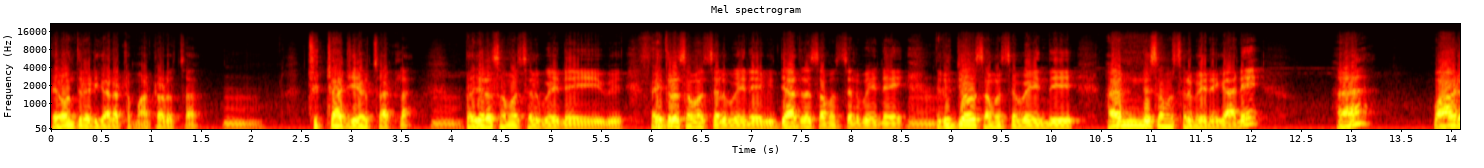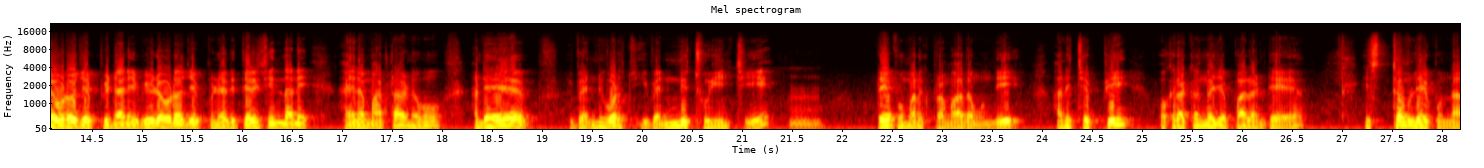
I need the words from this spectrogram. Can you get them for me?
రేవంత్ రెడ్డి గారు అట్లా మాట్లాడొచ్చా? ఉమ్. చిట్చాట్ చేయొచ్చు అట్లా ప్రజల సమస్యలు పోయినాయి రైతుల సమస్యలు పోయినాయి విద్యార్థుల సమస్యలు పోయినాయి నిరుద్యోగ సమస్య పోయింది అన్ని సమస్యలు పోయినాయి కానీ? వాడెవడో చెప్పిండని వీడెవడో చెప్పిండని తెలిసిందని ఆయన మాట్లాడడం అంటే ఇవన్నీ కూడా ఇవన్నీ చూయించి. రేపు మనకు ప్రమాదం ఉంది అని చెప్పి ఒక రకంగా చెప్పాలంటే ఇష్టం లేకున్నా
